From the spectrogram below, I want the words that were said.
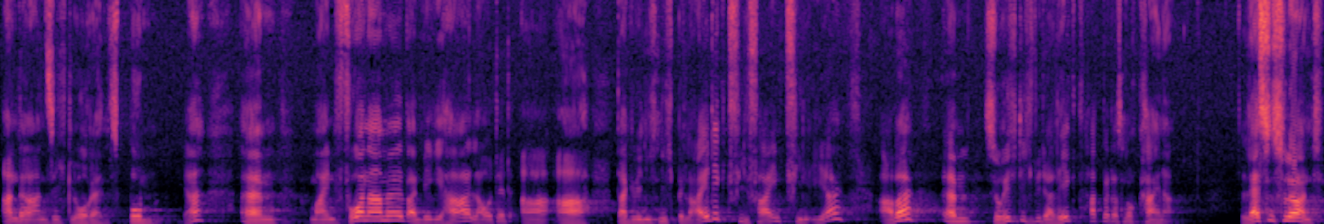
Andere Ansicht Lorenz. Bumm. Ja? Ähm, mein Vorname beim BGH lautet AA. Da bin ich nicht beleidigt, viel Feind, viel eher, aber ähm, so richtig widerlegt hat mir das noch keiner. Lessons learned.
